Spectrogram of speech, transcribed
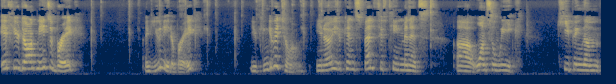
if your dog needs a break and you need a break, you can give it to them. You know, you can spend 15 minutes uh, once a week keeping them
